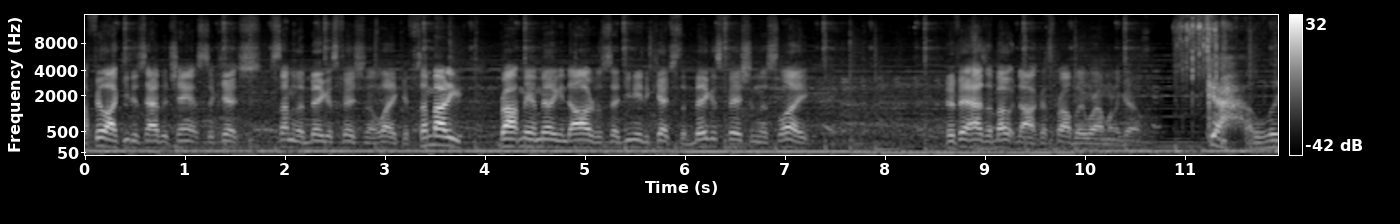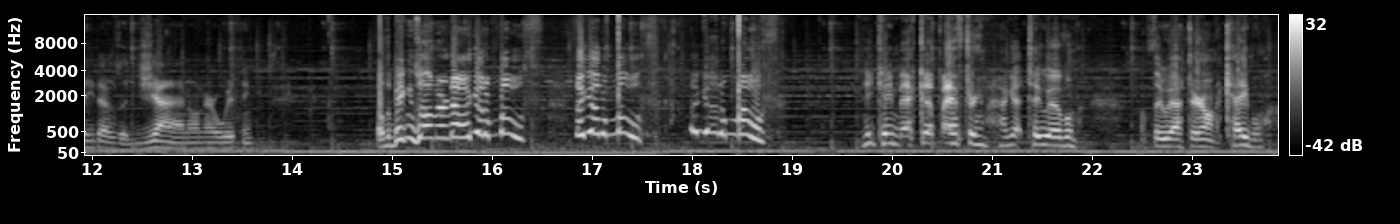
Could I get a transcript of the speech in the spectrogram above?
I feel like you just have the chance to catch some of the biggest fish in the lake. If somebody brought me a million dollars and said, you need to catch the biggest fish in this lake, if it has a boat dock, that's probably where I'm gonna go. Golly, that was a giant on there with him. Oh, the big one's on there now. I got them both. I got them both. I got them both. He came back up after him. I got two of them. I threw out there on a cable.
